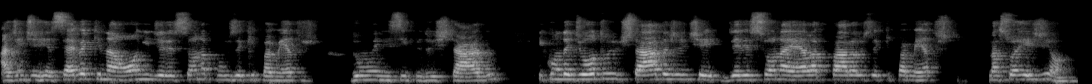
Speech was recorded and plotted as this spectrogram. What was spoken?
a gente recebe aqui na ONG e direciona para os equipamentos do município do estado. E quando é de outro estado, a gente direciona ela para os equipamentos na sua região.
